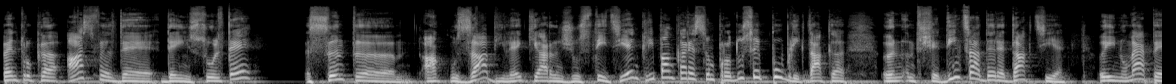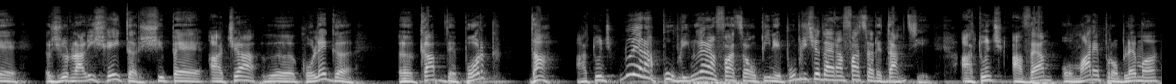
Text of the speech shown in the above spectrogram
Pentru că astfel de, de insulte sunt uh, acuzabile chiar în justiție în clipa în care sunt produse public. Dacă în, în ședința de redacție îi numea pe jurnaliști hater și pe acea uh, colegă uh, cap de porc, da, atunci nu era public, nu era în fața opiniei publice, dar era în fața redacției. Atunci aveam o mare problemă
